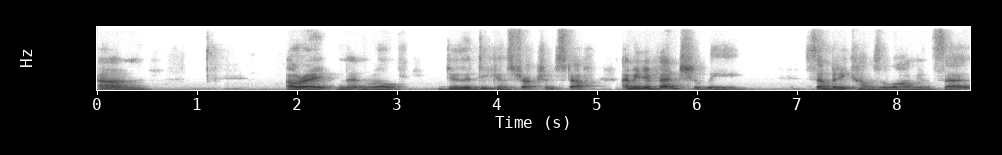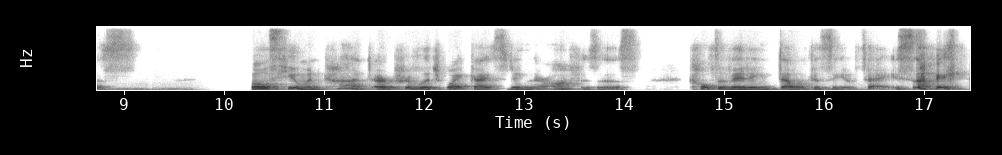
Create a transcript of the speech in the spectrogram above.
Um, all right, and then we'll do the deconstruction stuff. I mean, eventually somebody comes along and says, both Hume and Kant are privileged white guys sitting in their offices cultivating delicacy of taste. like,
